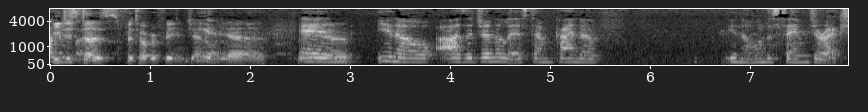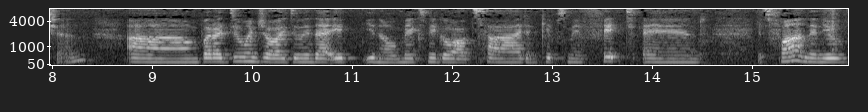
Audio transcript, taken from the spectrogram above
He just does photography in general, yeah. Yeah. And yeah. you know, as a journalist, I'm kind of, you know, on the same direction. Um, but I do enjoy doing that. It you know makes me go outside and keeps me fit and it's fun. And you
